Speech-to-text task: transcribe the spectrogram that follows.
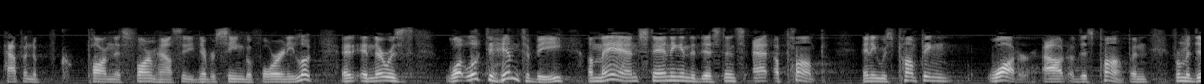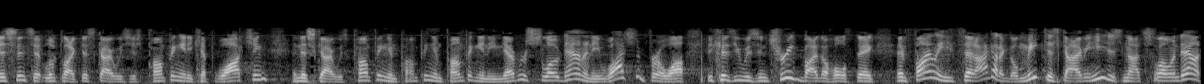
happened upon this farmhouse that he'd never seen before. And he looked, and, and there was what looked to him to be a man standing in the distance at a pump. And he was pumping water out of this pump. And from a distance, it looked like this guy was just pumping, and he kept watching, and this guy was pumping and pumping and pumping, and he never slowed down. And he watched him for a while because he was intrigued by the whole thing. And finally, he said, I got to go meet this guy. I mean, he's just not slowing down.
